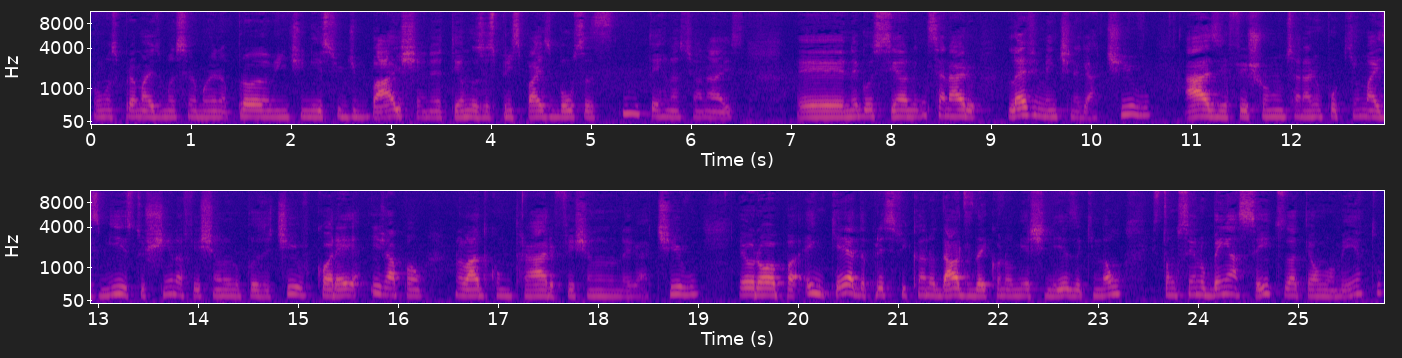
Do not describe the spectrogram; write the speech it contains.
Vamos para mais uma semana, provavelmente início de baixa, né? Temos as principais bolsas internacionais é, negociando em cenário levemente negativo. Ásia fechou num cenário um pouquinho mais misto, China fechando no positivo, Coreia e Japão no lado contrário, fechando no negativo. Europa em queda, precificando dados da economia chinesa que não estão sendo bem aceitos até o momento.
